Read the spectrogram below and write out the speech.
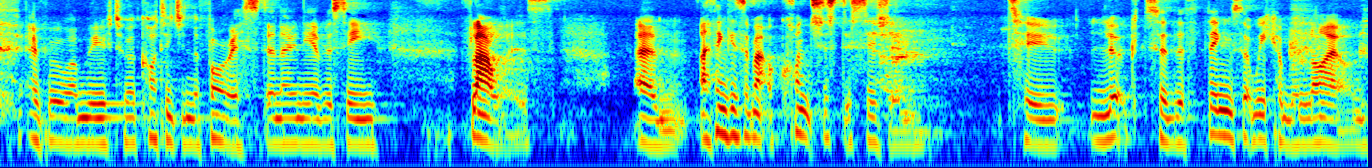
everyone move to a cottage in the forest and only ever see flowers. Um, I think it's about a conscious decision to look to the things that we can rely on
